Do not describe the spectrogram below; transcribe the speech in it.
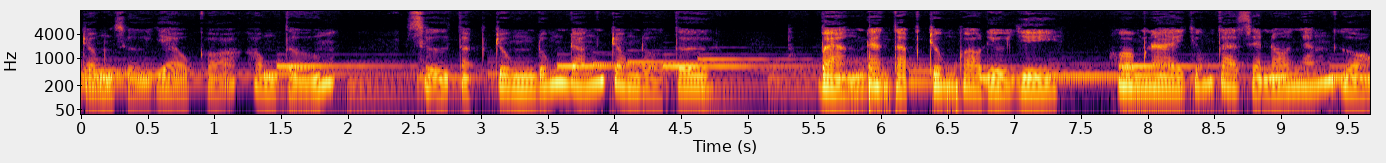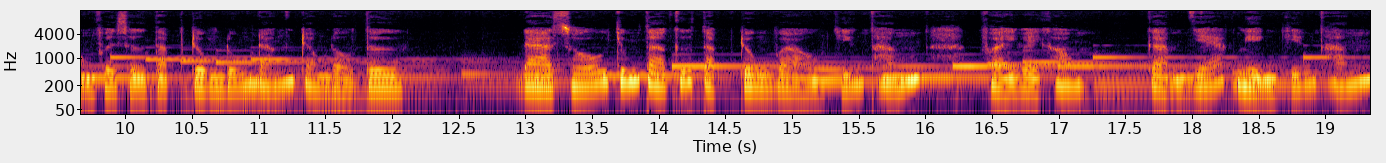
trong sự giàu có không tưởng. Sự tập trung đúng đắn trong đầu tư. Bạn đang tập trung vào điều gì? Hôm nay chúng ta sẽ nói ngắn gọn về sự tập trung đúng đắn trong đầu tư. Đa số chúng ta cứ tập trung vào chiến thắng, phải vậy không? Cảm giác nghiện chiến thắng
